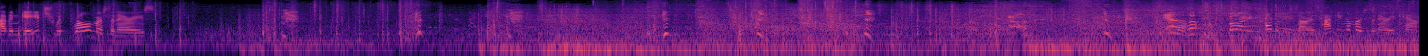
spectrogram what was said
Have engaged with Thrall mercenaries. Are attacking a mercenary camp.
